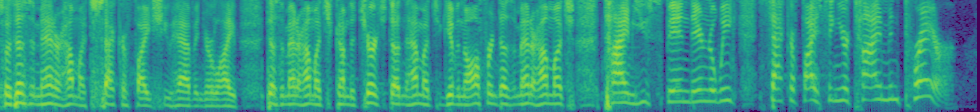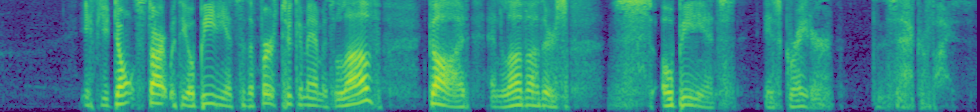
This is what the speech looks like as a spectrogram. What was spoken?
So it doesn't matter how much sacrifice you have in your life. It doesn't matter how much you come to church. Doesn't how much you give an offering. Doesn't matter how much time you spend during the week sacrificing your time in prayer. If you don't start with the obedience to the first two commandments, love God and love others, obedience is greater than sacrifice.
